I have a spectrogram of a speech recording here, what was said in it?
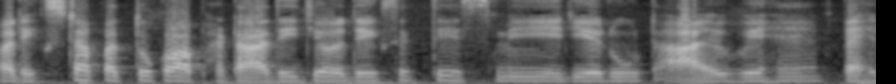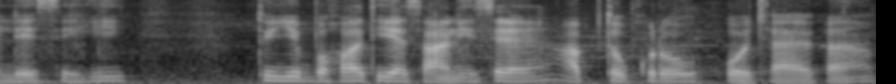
और एक्स्ट्रा पत्तों को आप हटा दीजिए और देख सकते हैं इसमें एरिया रूट आए हुए हैं पहले से ही तो ये बहुत ही आसानी से अब तो ग्रो हो जाएगा।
